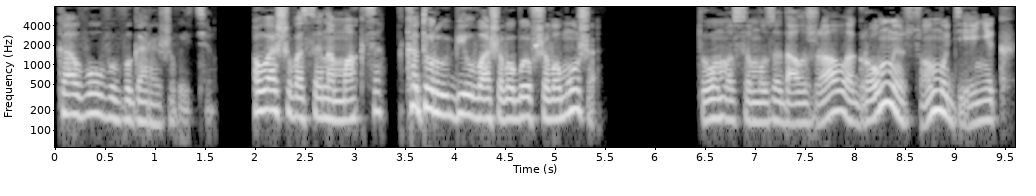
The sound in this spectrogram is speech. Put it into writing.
«Кого вы выгораживаете?» Вашего сына Макса, который убил вашего бывшего мужа? Томас ему задолжал огромную сумму денег,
